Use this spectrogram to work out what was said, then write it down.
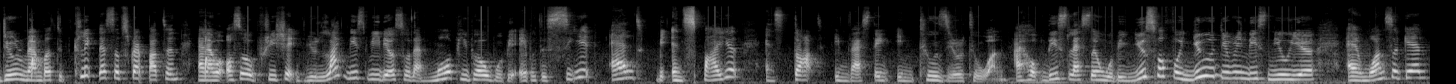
do remember to click the subscribe button and I will also appreciate if you like this video so that more people will be able to see it and be inspired and start investing in 2021. I hope this lesson will be useful for you during this new year and once again,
